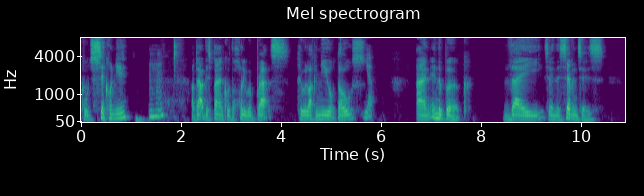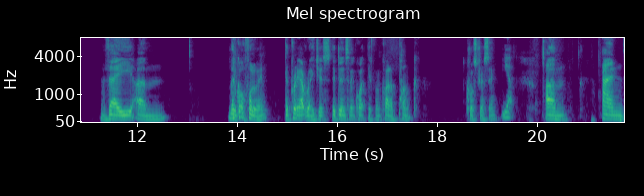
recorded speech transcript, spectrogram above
called Sick on You mm-hmm. about this band called the Hollywood Brats, who were like a New York Dolls. Yeah. And in the book, they so in the seventies, they um they've got a following. They're pretty outrageous. They're doing something quite different, kind of punk cross dressing. Yeah. Um, and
